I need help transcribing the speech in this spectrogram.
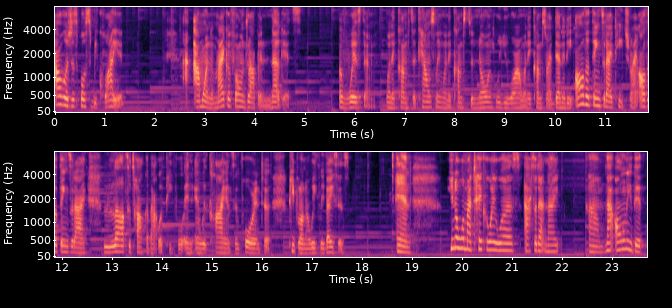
I was just supposed to be quiet. I'm on the microphone dropping nuggets of wisdom when it comes to counseling, when it comes to knowing who you are, when it comes to identity, all the things that I teach, right? All the things that I love to talk about with people and, and with clients and pour into people on a weekly basis. And you know what my takeaway was after that night? Um, not only did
